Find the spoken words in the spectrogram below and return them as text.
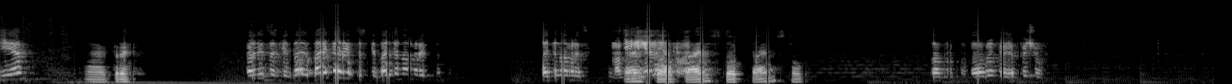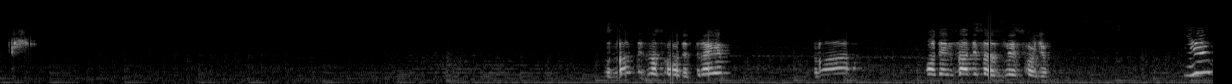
є. Е, Три. Рицарки, дай- дайте рицарки, дайте нам рицарки. Дайте нам рицарки. Кнопки Тайм є стоп, на тайм стоп, тайм стоп. Добренько, добренько, я почув. Здатись на сходи. Три, два, один. Здатися з сходів. Єбу!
